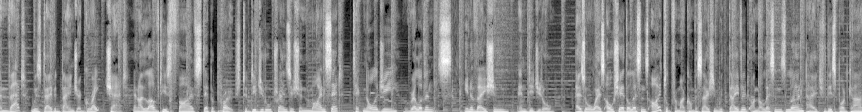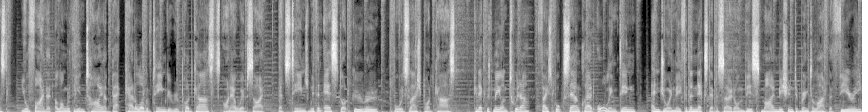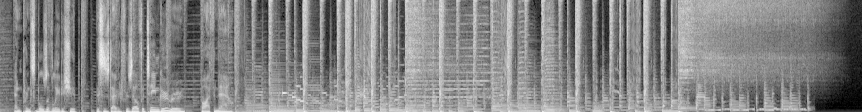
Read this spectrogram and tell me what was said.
And that was David Banger. Great chat. And I loved his five step approach to digital transition mindset, technology, relevance, innovation, and digital. As always, I'll share the lessons I took from my conversation with David on the Lessons Learned page for this podcast. You'll find it along with the entire back catalogue of Team Guru podcasts on our website. That's teams with an S dot guru forward slash podcast. Connect with me on Twitter, Facebook, SoundCloud, or LinkedIn, and join me for the next episode on this, my mission to bring to life the theory and principles of leadership. This is David Frizzell for Team Guru. Bye for now.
